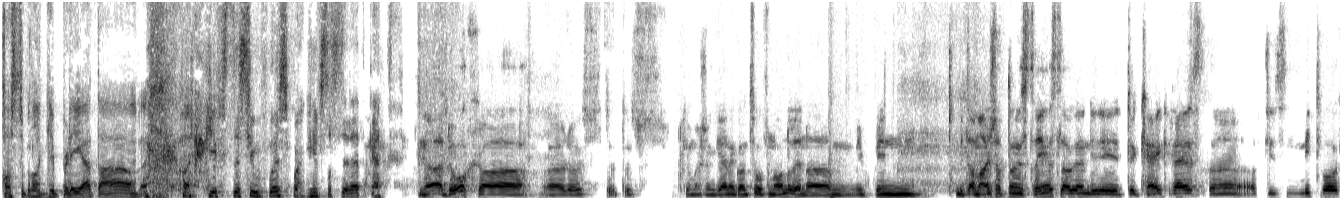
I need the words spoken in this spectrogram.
Hast du ein bisschen gebläht da oder, oder gibt's das im Fußball, gibt's das nicht, gell? Na doch, äh, äh das, das können wir schon gerne ganz offen anreden. Ähm, ich bin mit der Mannschaft ins Trainingslager in die Türkei gereist äh, auf diesen Mittwoch.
